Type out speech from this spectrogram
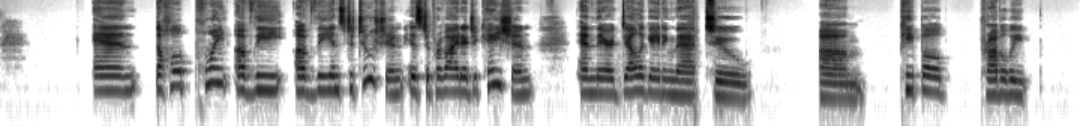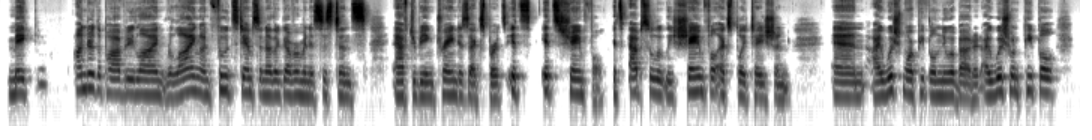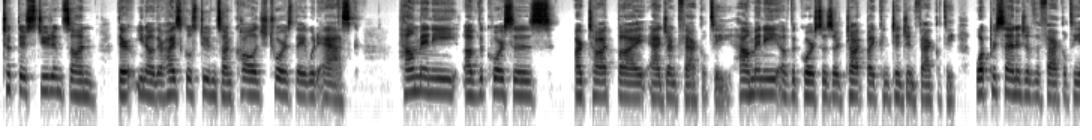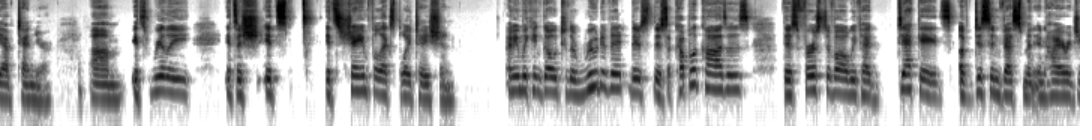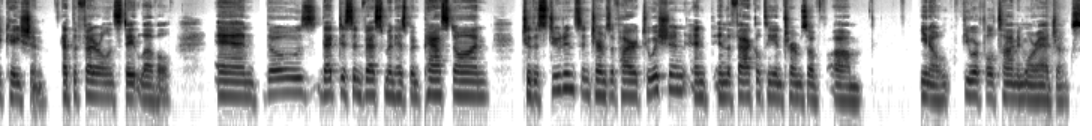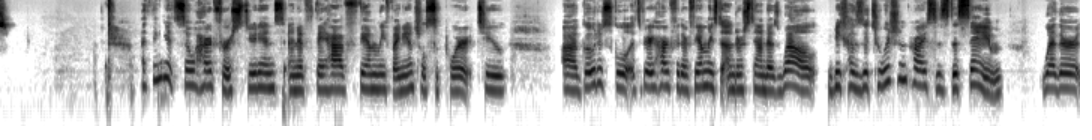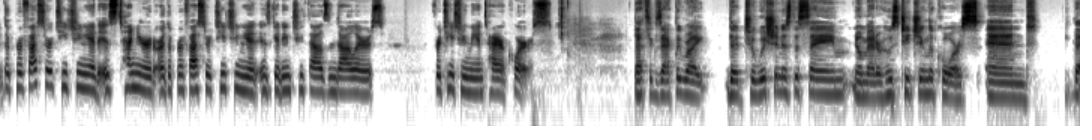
And the whole point of the of the institution is to provide education and they're delegating that to um, people probably make under the poverty line, relying on food stamps and other government assistance after being trained as experts. It's it's shameful. It's absolutely shameful exploitation. And I wish more people knew about it. I wish when people took their students on their, you know, their high school students on college tours, they would ask, how many of the courses are taught by adjunct faculty? How many of the courses are taught by contingent faculty? What percentage of the faculty have tenure? Um, it's really, it's a, sh- it's, it's shameful exploitation. I mean, we can go to the root of it. There's, there's a couple of causes. There's first of all, we've had decades of disinvestment in higher education at the federal and state level, and those that disinvestment has been passed on to the students in terms of higher tuition and in the faculty in terms of um, you know fewer full time and more adjuncts. I think it's so hard for students, and if they have family financial support, to uh, go to school. It's very hard for their families to understand as well because the tuition price is the same whether the professor teaching it is tenured or the professor teaching it is getting $2,000 for teaching the entire course. That's exactly right. The tuition is the same no matter who's teaching the course. And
